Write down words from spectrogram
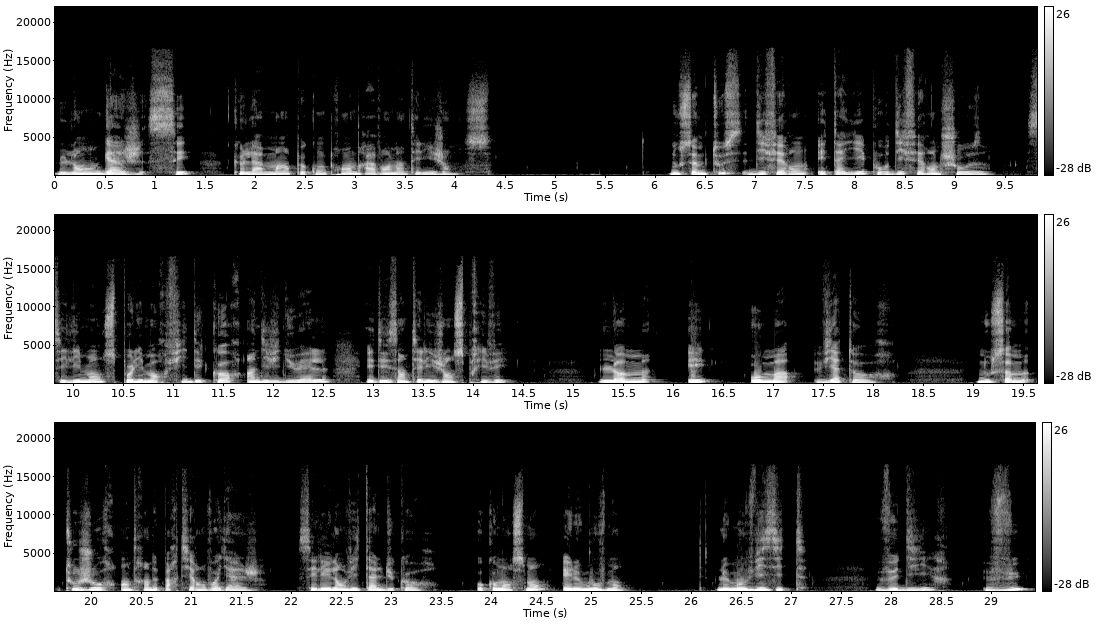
Le langage sait que la main peut comprendre avant l'intelligence. Nous sommes tous différents et taillés pour différentes choses. C'est l'immense polymorphie des corps individuels et des intelligences privées. L'homme est Homo viator. Nous sommes toujours en train de partir en voyage. C'est l'élan vital du corps. Au commencement est le mouvement. Le mot visite veut dire vu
